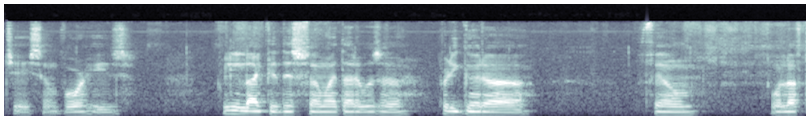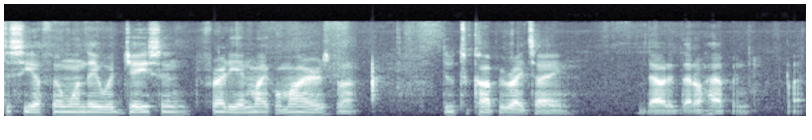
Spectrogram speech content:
Jason Voorhees. Really liked it, this film. I thought it was a pretty good uh, film. Would love to see a film one day with Jason, Freddy, and Michael Myers, but due to copyrights, I doubt it that'll happen. But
